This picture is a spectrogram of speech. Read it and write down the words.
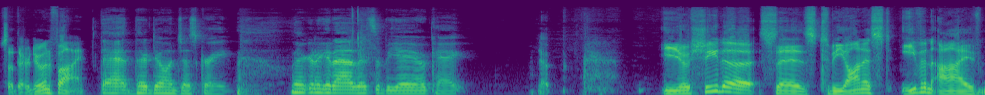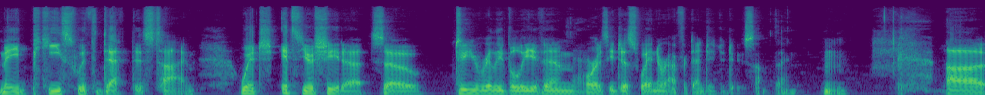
so they're doing fine. That they're doing just great. They're gonna get out of this and be a okay. Yep. Yoshida says, to be honest, even I've made peace with death this time, which it's Yoshida. So do you really believe him or is he just waiting around for Denji to do something? Hmm. Uh,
